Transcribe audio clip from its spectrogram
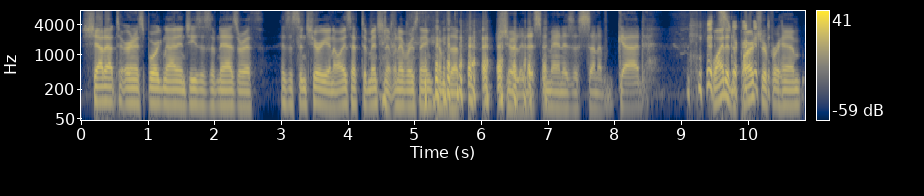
Shout out to Ernest Borgnine and Jesus of Nazareth. As a centurion, I always have to mention it whenever his name comes up. Surely this man is a son of God. Quite a departure for him.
